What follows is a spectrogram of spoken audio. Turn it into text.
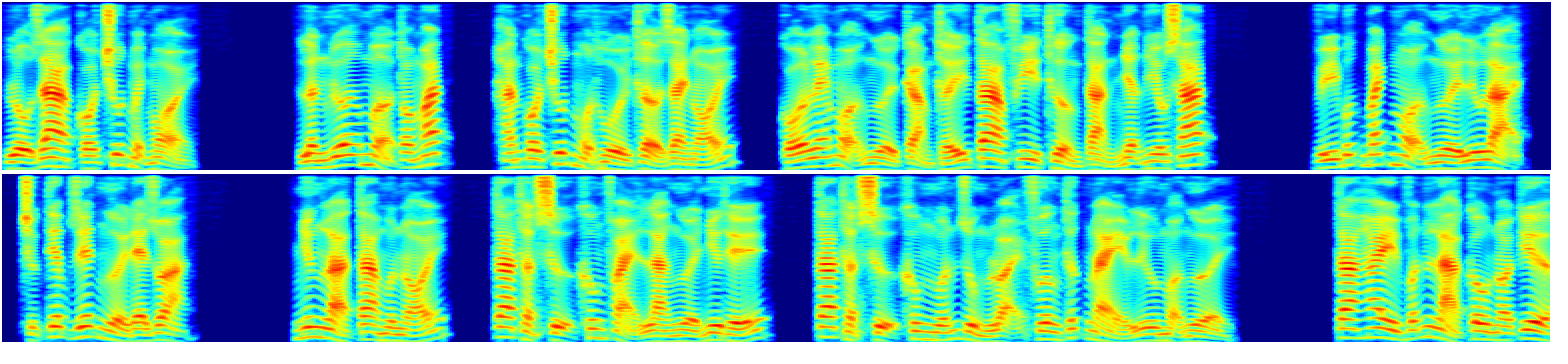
lộ ra có chút mệt mỏi. Lần nữa mở to mắt, hắn có chút một hồi thở dài nói, có lẽ mọi người cảm thấy ta phi thường tàn nhẫn hiếu sát. Vì bức bách mọi người lưu lại, trực tiếp giết người đe dọa. Nhưng là ta muốn nói, ta thật sự không phải là người như thế, ta thật sự không muốn dùng loại phương thức này lưu mọi người. Ta hay vẫn là câu nói kia,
